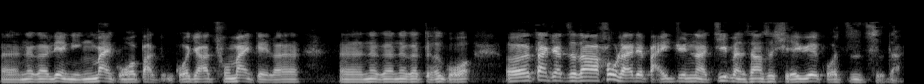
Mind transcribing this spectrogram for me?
呃，那个列宁卖国，把国家出卖给了呃那个那个德国。而大家知道，后来的白军呢，基本上是协约国支持的，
